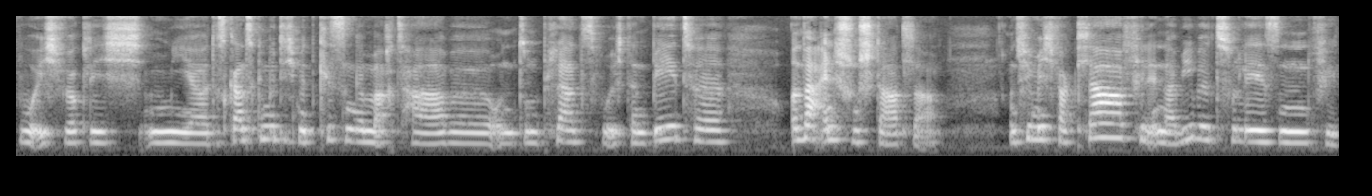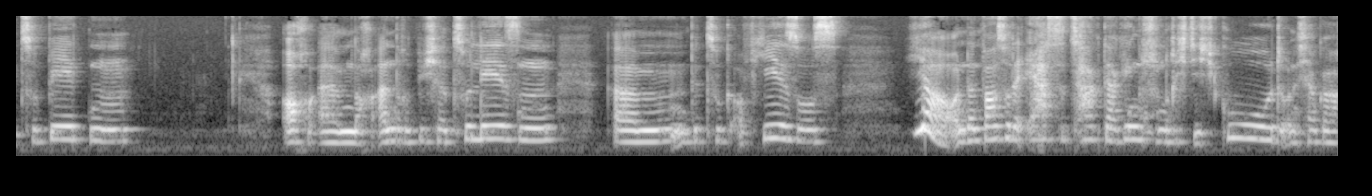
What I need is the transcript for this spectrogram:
wo ich wirklich mir das ganz gemütlich mit Kissen gemacht habe und so einen Platz, wo ich dann bete und war eigentlich schon Startler. Und für mich war klar, viel in der Bibel zu lesen, viel zu beten, auch ähm, noch andere Bücher zu lesen ähm, in Bezug auf Jesus. Ja, und dann war so der erste Tag, da ging es schon richtig gut und ich habe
